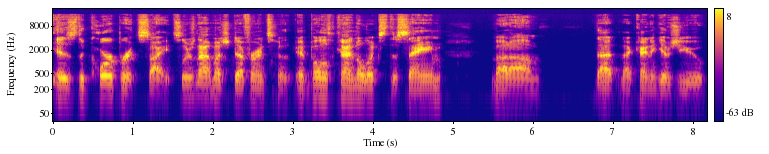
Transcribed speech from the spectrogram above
is the corporate site. So there's not much difference. It both kind of looks the same, but um, that, that kind of gives you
